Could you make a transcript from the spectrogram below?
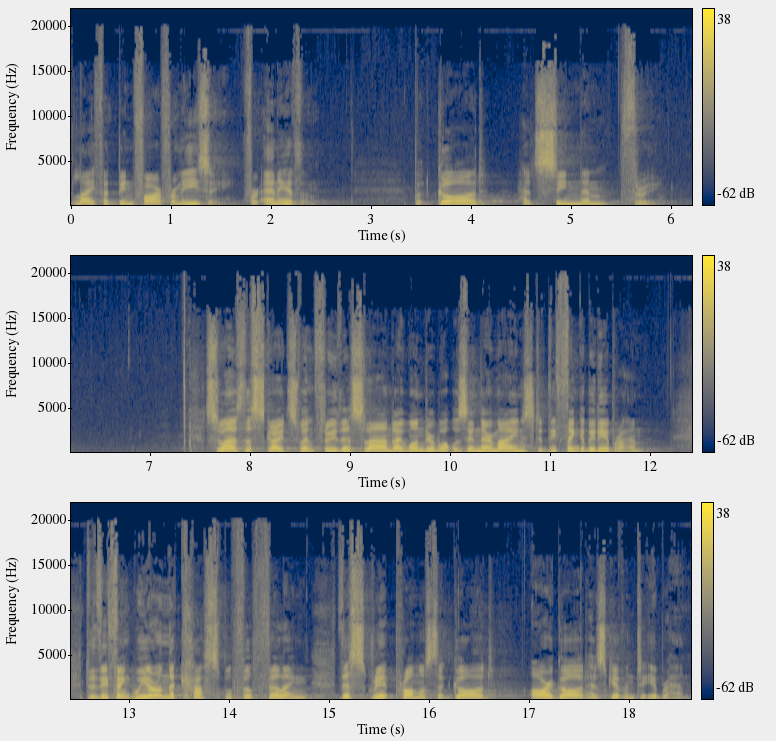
Life had been far from easy for any of them but God had seen them through. So, as the scouts went through this land, I wonder what was in their minds. Did they think about Abraham? Did they think we are on the cusp of fulfilling this great promise that God, our God, has given to Abraham?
